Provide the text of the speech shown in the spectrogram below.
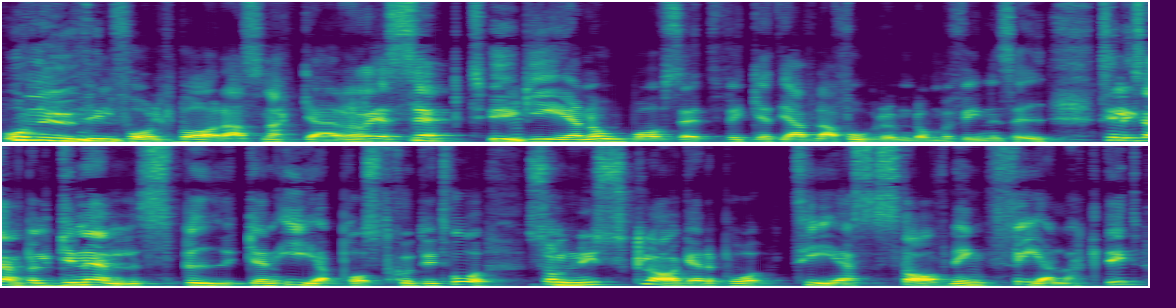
Och nu vill folk bara snacka recepthygien oavsett vilket jävla forum de befinner sig i. Till exempel gnällspiken e-post 72 som nyss klagade på TS stavning felaktigt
